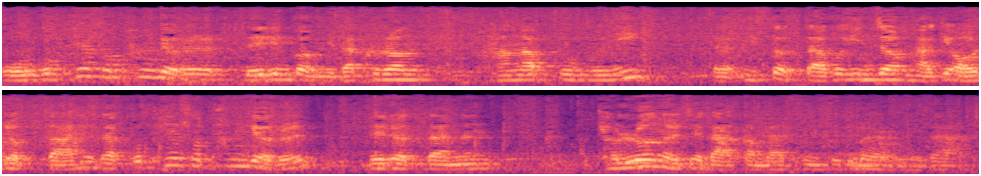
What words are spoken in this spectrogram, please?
원고 패소 판결을 내린 겁니다. 그런 강압 부분이 어, 있었다고 인정하기 어렵다 해갖고 패소 판결을 내렸다는 결론을 제가 아까 말씀드린 네. 겁니다.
